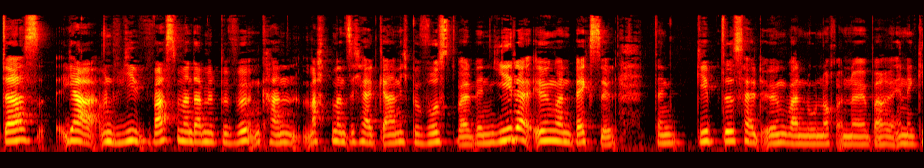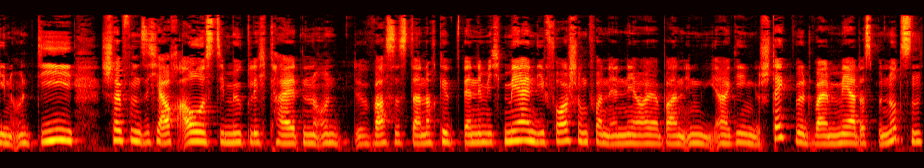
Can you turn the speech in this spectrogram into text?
dass, ja, und wie, was man damit bewirken kann, macht man sich halt gar nicht bewusst, weil wenn jeder irgendwann wechselt, dann gibt es halt irgendwann nur noch erneuerbare Energien. Und die schöpfen sich ja auch aus, die Möglichkeiten und was es da noch gibt. Wenn nämlich mehr in die Forschung von erneuerbaren Energien gesteckt wird, weil mehr das benutzen,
